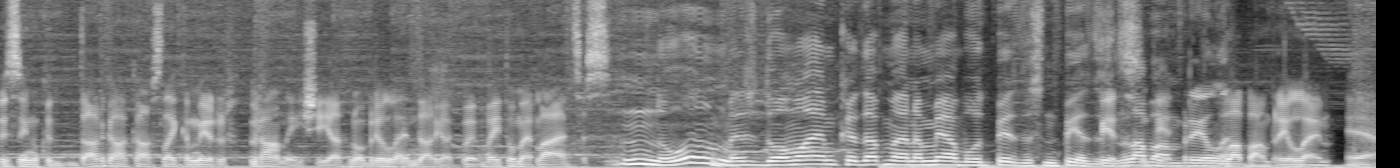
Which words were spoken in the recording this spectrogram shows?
es zinu, ka dārgākās laikam ir rāmīši, ja no brillēm dārgāk, vai, vai tomēr lēcas? Nu, mēs domājam, ka apmēram jābūt 50, 50, 50 labām brillēm. Labām brillēm. Jā.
